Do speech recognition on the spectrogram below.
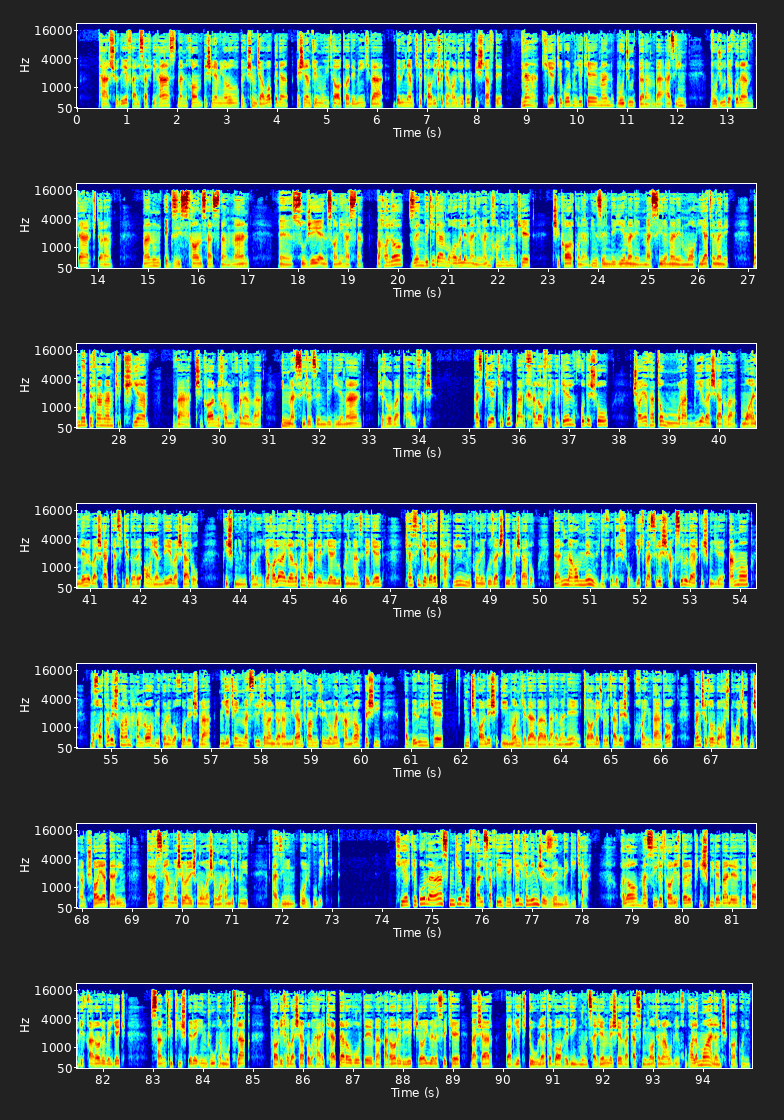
تر شده فلسفی هست من می‌خوام بشینم اینا رو بهشون جواب بدم بشینم توی محیط آکادمیک و ببینم که تاریخ جهان چطور پیش رفته. نه کیرکگور میگه که من وجود دارم و از این وجود خودم درک دارم. من اون اگزیستانس هستم من سوژه انسانی هستم. و حالا زندگی در مقابل منه. من می‌خوام ببینم که چیکار کنم. این زندگی منه مسیر منه ماهیت منه. من باید بفهمم که کیم. و چیکار می‌خوام بکنم و این مسیر زندگی من چطور باید تعریف بشه. پس کیرکگور برخلاف هگل خودش رو شاید حتی مربی بشر و معلم بشر کسی که داره آینده بشر رو پیش بینی می‌کنه. یا حالا اگر بخوایم تعبیر دیگری بکنیم از هگل کسی که داره تحلیل می‌کنه گذشته بشر رو در این مقام نمی‌بینه خودش رو. یک مسیر شخصی رو در پیش می‌گیره. اما مخاطبش رو هم همراه می‌کنه با خودش و میگه که این مسیری که من دارم میرم تو هم می‌تونی با من همراه بشی و ببینی که این چالش ایمان که در برابر منه که حالا جلوتر بهش خواهیم پرداخت من چطور باهاش مواجه میشم؟ شاید در این درسی هم باشه برای شما و شما هم بتونید از این الگو بگیرید. کیرکگور در اصل میگه با فلسفه هگل که نمیشه زندگی کرد. حالا مسیر تاریخ داره پیش میره بله تاریخ قراره به یک سمتی پیش بره این روح مطلق تاریخ بشر رو به حرکت در آورده و قراره به یک جایی برسه که بشر در یک دولت واحدی منسجم بشه و تصمیمات معقول بگیره. خب حالا ما الان چی کار کنیم؟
